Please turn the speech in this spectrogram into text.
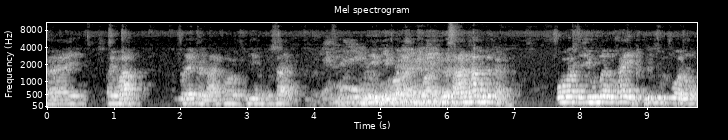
งายไปวัดผู้ใดไปร้านก็ผู้หญิงผู้ชายผู้หญิงอยู่ว่าคือสารทำด้วยกันเพราะว่าจะอยู่เมืองไทยหรืออยู่ทั่วโลก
